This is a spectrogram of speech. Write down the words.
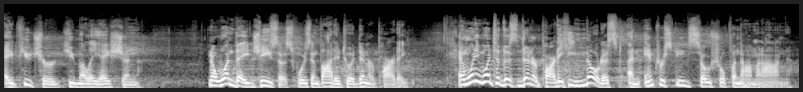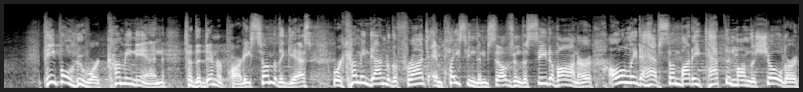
a future humiliation. Now, one day Jesus was invited to a dinner party. And when he went to this dinner party, he noticed an interesting social phenomenon. People who were coming in to the dinner party, some of the guests were coming down to the front and placing themselves in the seat of honor only to have somebody tap them on the shoulder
